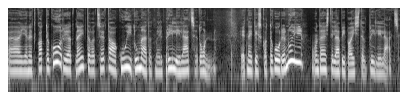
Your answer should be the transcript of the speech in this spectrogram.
Äh, ja need kategooriad näitavad seda, kui tumedad meil prilliläätsed on. et näiteks kategooria null on täiesti läbipaistev prillilääts.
